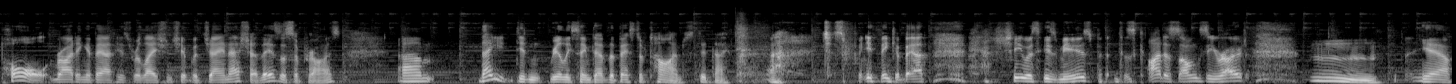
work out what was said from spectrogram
Paul writing about his relationship with Jane Asher. There's a surprise. Um, they didn't really seem to have the best of times, did they? Uh, just when you think about how she was his muse, but this kind of songs he wrote. Hmm. Yeah.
